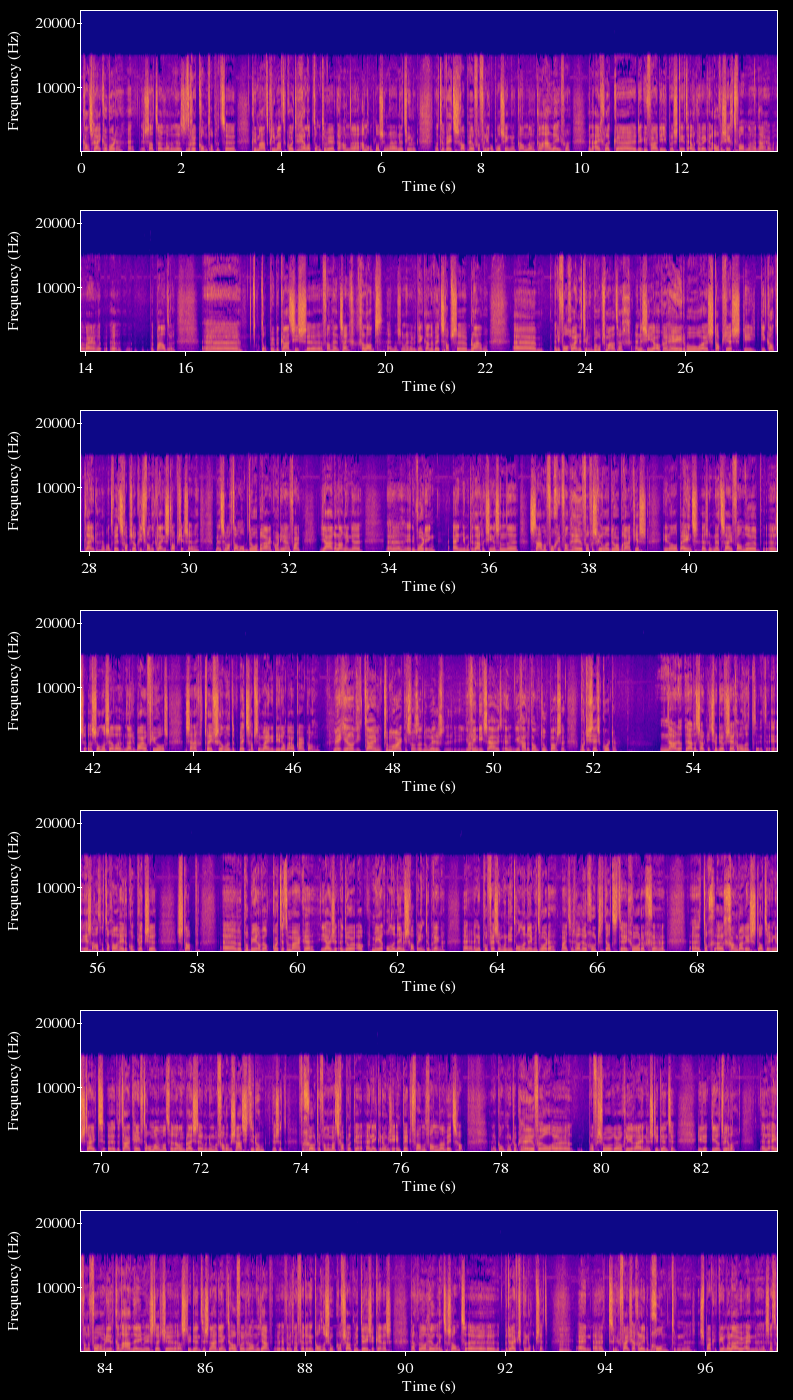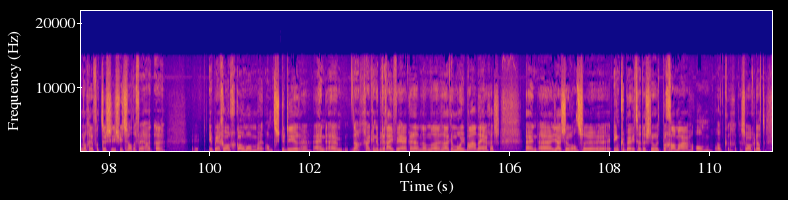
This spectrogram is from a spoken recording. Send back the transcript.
kansrijker worden. Hè? Dus dat er uh, druk komt op het klimaat. Klimaatakkoord helpt om te werken aan, aan oplossingen natuurlijk. Dat de wetenschap heel veel van die oplossingen kan, kan aanleveren. En eigenlijk de UvA die presenteert elke week een overzicht van nou, waar bepaalde toppublicaties uh, van hen zijn geland. Hè. Dus we denken aan de wetenschapsbladen. Ehm, en die volgen wij natuurlijk beroepsmatig. En dan zie je ook een heleboel uh, stapjes die die kant op leiden. Hè. Want wetenschap is ook iets van de kleine stapjes. Hè. Mensen wachten allemaal op doorbraken, maar die zijn vaak jarenlang in de uh, in wording. En je moet het eigenlijk zien als een uh, samenvoeging van heel veel verschillende doorbraakjes. Die dan opeens, zoals ik net zei, van de uh, zonnecellen naar de biofuels. Dat zijn eigenlijk twee verschillende wetenschapsdomeinen die dan bij elkaar komen. Merk je dan dat die time to market, zoals we dat noemen, dus je vindt iets uit en je gaat het dan toepassen, wordt die steeds korter? Nou, dat, ja, dat zou ik niet zo durven zeggen. Want het, het is altijd toch wel een hele complexe stap. Uh, we proberen wel korter te maken. Juist door ook meer ondernemerschap in te brengen. en de professor moet niet ondernemend worden. Maar het is wel heel goed dat tegenwoordig uh, uh, toch gangbaar is... dat de universiteit de taak heeft om aan wat we dan in beleidstermen noemen... valorisatie te doen. Dus het vergroten van de maatschappelijke en economische impact van, van wetenschap. En er komt moet ook heel veel professoren, hoogleraren en studenten die, die dat willen. En een van de vormen die dat kan aannemen is dat je als student eens nadenkt over dan, ja, wil ik nou verder in het onderzoek of zou ik met deze kennis eigenlijk wel een heel interessant uh, bedrijfje kunnen opzetten. Mm -hmm. En uh, toen ik vijf jaar geleden begon, toen uh, sprak ik jongelui en zat er nog heel veel tussen die zoiets hadden van ja ik ben gewoon gekomen om, om te studeren. En um, nou ga ik in het bedrijf werken en dan uh, ga ik een mooie baan ergens. En uh, juist door onze incubator, dus door het programma om ook zorgen dat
